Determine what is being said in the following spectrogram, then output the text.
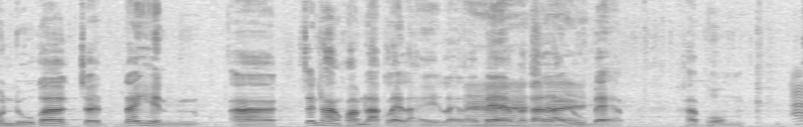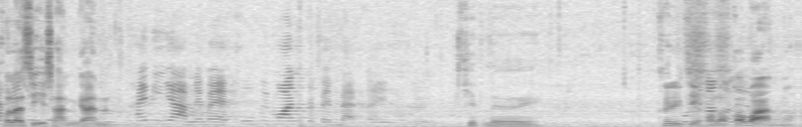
คนดูก็จะได้เห็นอ่าเส้นทางความรักหลาย ๆ หลาย ๆ แบบอ่าแล้วกันใช่ หลายรูปแบบครับผมอะคนละสีสันกัน ให้นิยามได้ไหมคู่พี่ม่อนจะเป็นแบบไหน คิดเลย คือจริงๆของเราก็หวานเนาะ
